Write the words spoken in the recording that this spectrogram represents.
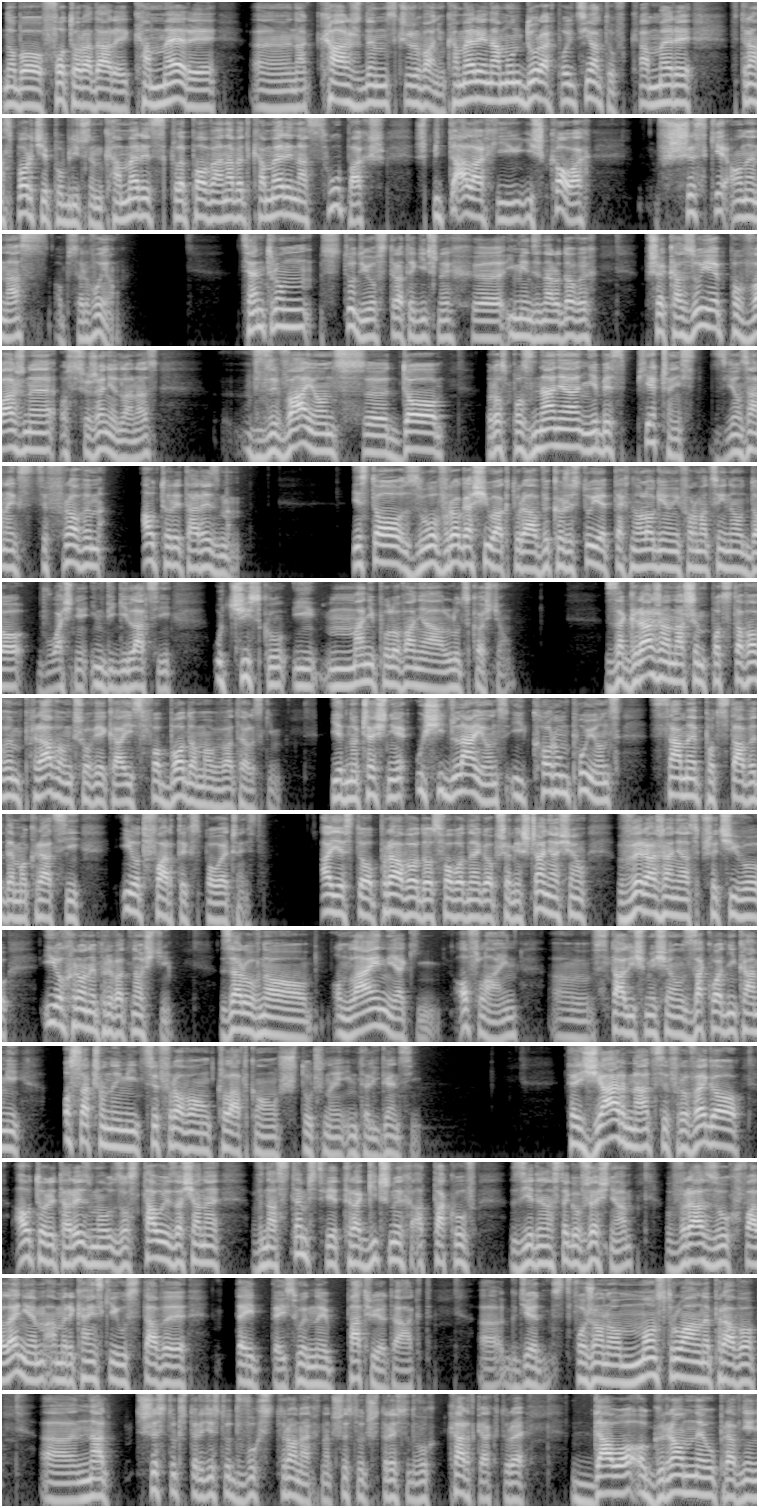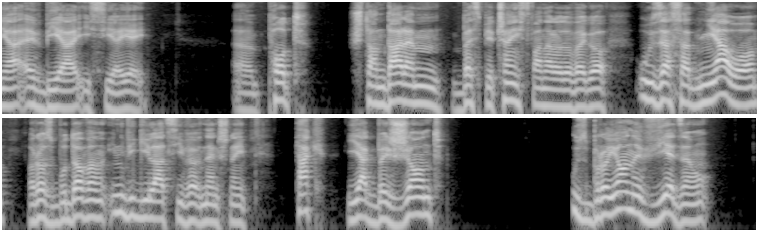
No bo fotoradary, kamery e, na każdym skrzyżowaniu, kamery na mundurach policjantów, kamery w transporcie publicznym, kamery sklepowe, a nawet kamery na słupach, sz- szpitalach i, i szkołach. Wszystkie one nas obserwują. Centrum Studiów Strategicznych e, i Międzynarodowych przekazuje poważne ostrzeżenie dla nas, wzywając e, do rozpoznania niebezpieczeństw związanych z cyfrowym autorytaryzmem. Jest to złowroga siła, która wykorzystuje technologię informacyjną do właśnie inwigilacji, ucisku i manipulowania ludzkością. Zagraża naszym podstawowym prawom człowieka i swobodom obywatelskim, jednocześnie usidlając i korumpując same podstawy demokracji i otwartych społeczeństw. A jest to prawo do swobodnego przemieszczania się, wyrażania sprzeciwu i ochrony prywatności. Zarówno online, jak i offline e, staliśmy się zakładnikami osaczonymi cyfrową klatką sztucznej inteligencji. Te ziarna cyfrowego autorytaryzmu zostały zasiane w następstwie tragicznych ataków z 11 września wraz z uchwaleniem amerykańskiej ustawy, tej, tej słynnej Patriot Act, e, gdzie stworzono monstrualne prawo e, na 342 stronach, na 342 kartkach, które dało ogromne uprawnienia FBI i CIA. E, Pod sztandarem bezpieczeństwa narodowego uzasadniało rozbudowę inwigilacji wewnętrznej, tak jakby rząd uzbrojony w wiedzę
